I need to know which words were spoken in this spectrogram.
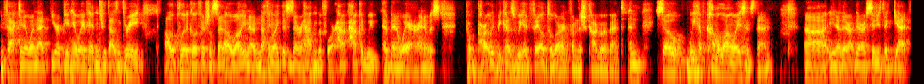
In fact, you know, when that European heat wave hit in 2003, all the political officials said, "Oh, well, you know, nothing like this has ever happened before. How how could we have been aware?" And it was p- partly because we had failed to learn from the Chicago event. And so we have come a long way since then. Uh, you know, there there are cities that get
